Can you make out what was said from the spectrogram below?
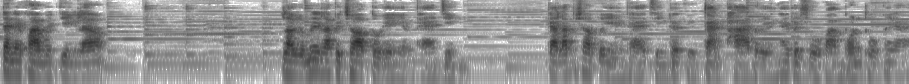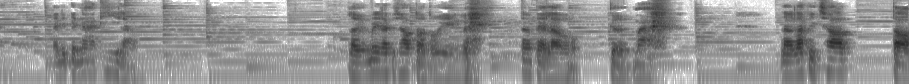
แต่ในความเป็นจริงแล้ว เรายังไม่ได้รับผิดชอบตัวเองอย่างแท้จริง การรับผิดชอบตัวเองอย่างแท้จริงก็คือการพาตัวเองให้ไปสู่ความพ้นทุกข์ให้ได้ อันนี้เป็นหน้าที่เรา เรายังไม่ได้รับผิดชอบต่อตัวเองเลย ตั้งแต่เราเกิดมา เรารับผิดชอบต่อ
